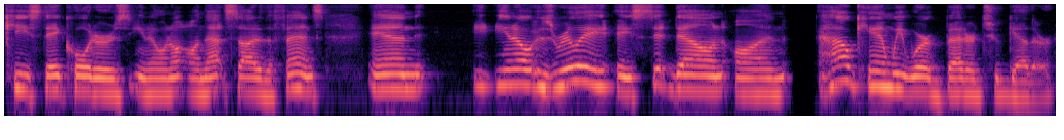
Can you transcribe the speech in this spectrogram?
key stakeholders, you know, on, on that side of the fence. And you know, it was really a sit down on how can we work better together.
